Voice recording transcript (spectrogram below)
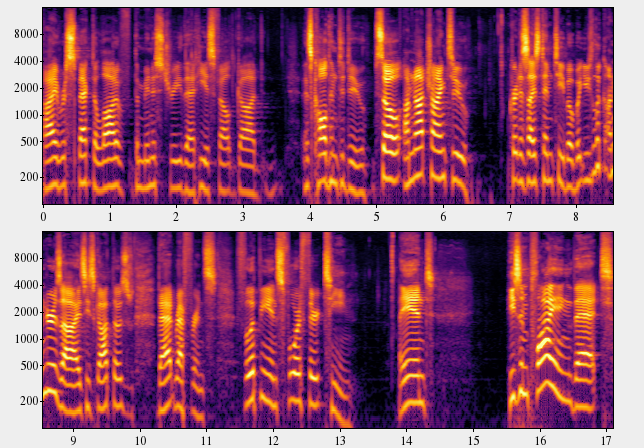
I respect a lot of the ministry that he has felt God has called him to do. So I'm not trying to criticize Tim Tebow, but you look under his eyes, he's got those that reference, Philippians 4:13. And he's implying that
